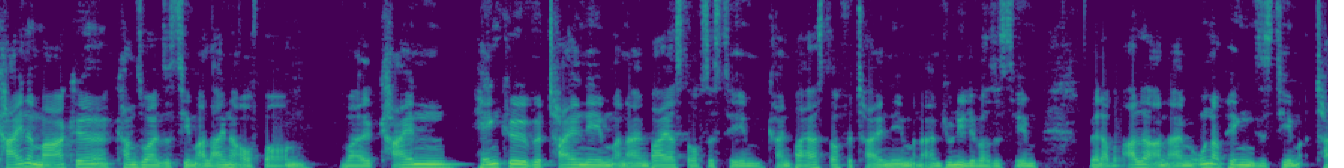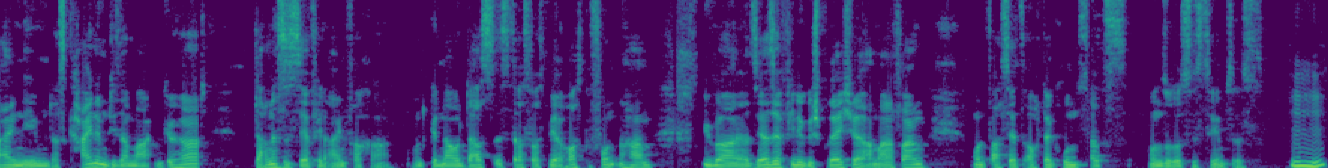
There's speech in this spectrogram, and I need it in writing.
keine Marke kann so ein System alleine aufbauen, weil kein Henkel wird teilnehmen an einem Bayersdorf-System, kein Bayersdorf wird teilnehmen an einem Unilever-System. Wenn aber alle an einem unabhängigen System teilnehmen, das keinem dieser Marken gehört, dann ist es sehr viel einfacher. Und genau das ist das, was wir herausgefunden haben über sehr, sehr viele Gespräche am Anfang und was jetzt auch der Grundsatz unseres Systems ist. Mhm.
